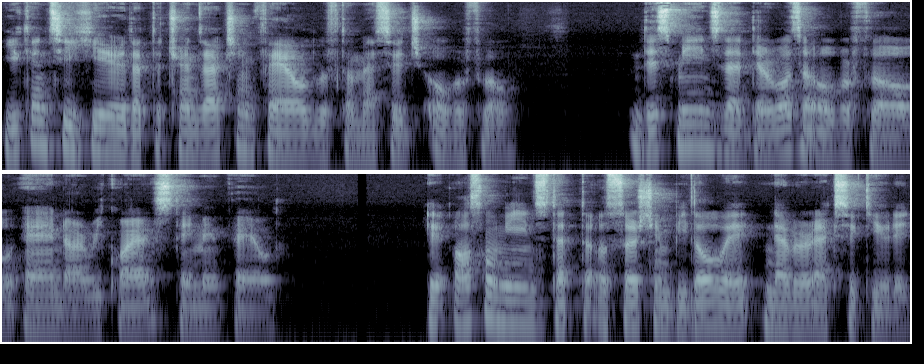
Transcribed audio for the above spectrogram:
You can see here that the transaction failed with the message overflow. This means that there was an overflow and our required statement failed. It also means that the assertion below it never executed.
